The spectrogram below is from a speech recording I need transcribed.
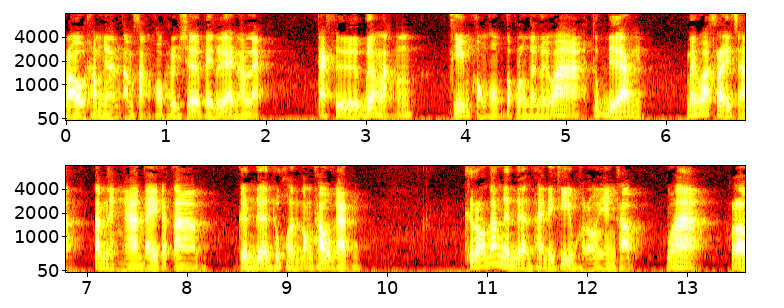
เราทำงานตามสั่งของ Publisher ไปเรื่อยนั่นแหละ แต่คือเบื้องหลังทีมของผมตกลงกันไว้ว่า ทุกเดือนไม่ว่าใครจะตำแหน่งงานใดก็ตาม เงินเดือนทุกคนต้องเท่ากัน คือเราตั้งเงินเดือนภายในทีมของเราเองครับ ว่าเรา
